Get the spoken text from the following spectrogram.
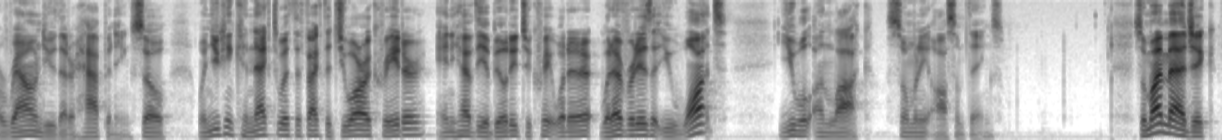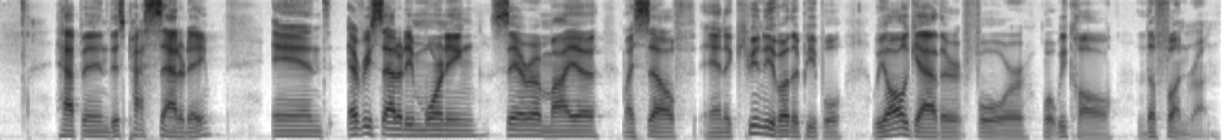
around you that are happening. So when you can connect with the fact that you are a creator and you have the ability to create whatever, whatever it is that you want, you will unlock so many awesome things. So my magic happened this past Saturday. And every Saturday morning, Sarah, Maya, myself, and a community of other people, we all gather for what we call the fun run.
